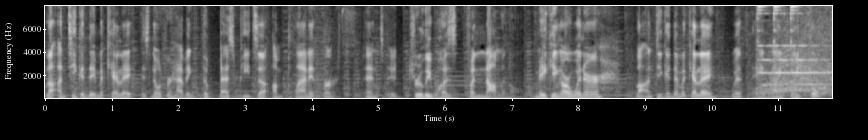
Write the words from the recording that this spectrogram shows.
La Antica de Michele is known for having the best pizza on planet Earth, and it truly was phenomenal. Making our winner, La Antica de Michele with a 9.4.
